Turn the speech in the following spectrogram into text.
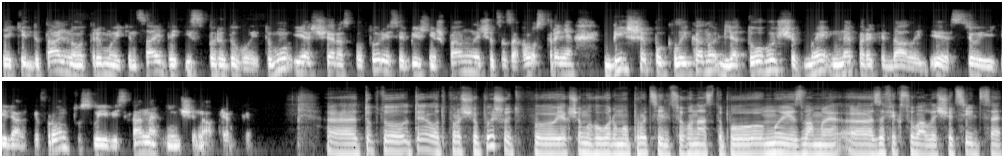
які детально отримують інсайди із передової. Тому я ще раз повторююся, більш ніж впевнений, що це загострення більше покликано для того, щоб ми не перекидали е, з цієї ділянки фронту свої війська на інші напрямки. Е, Тобто, те, от про що пишуть, якщо ми говоримо про ціль цього наступу, ми з вами е, зафіксували, що ціль це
